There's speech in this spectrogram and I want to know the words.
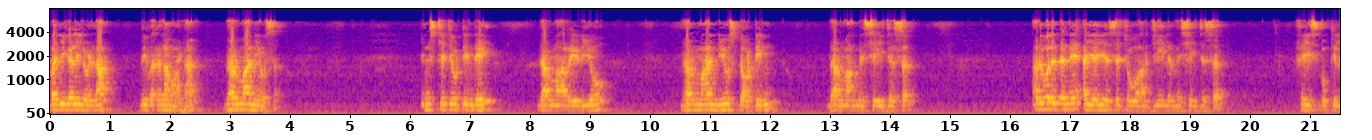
വരികളിലുള്ള വിവരണമാണ് ധർമ്മ ന്യൂസ്. ഇൻസ്റ്റിറ്റ്യൂട്ടിന്റെ Dharma radio Dharma news dot in Dharma messages അതുപോലെ തന്നെ I I S H O R ജിയിലെ മെസ്സേജസ്. ഫേസ്ബുക്കിൽ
